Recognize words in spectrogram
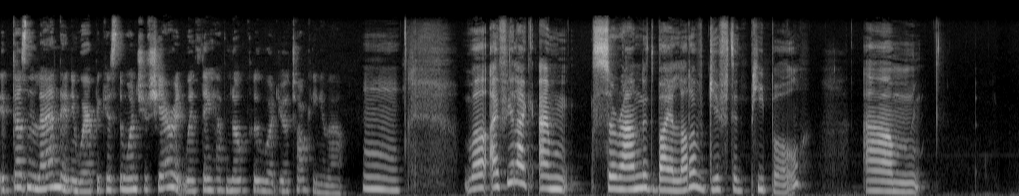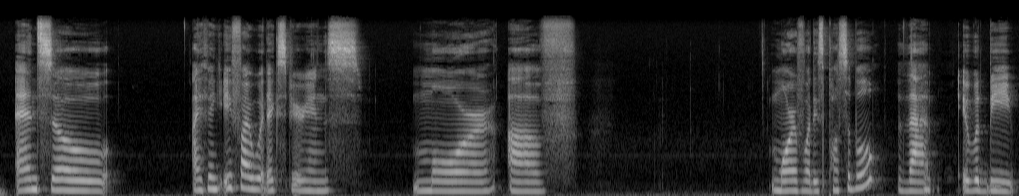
it doesn't land anywhere because the ones you share it with, they have no clue what you're talking about. Mm. Well, I feel like I'm surrounded by a lot of gifted people. Um, and so I think if I would experience more of more of what is possible, that it would be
